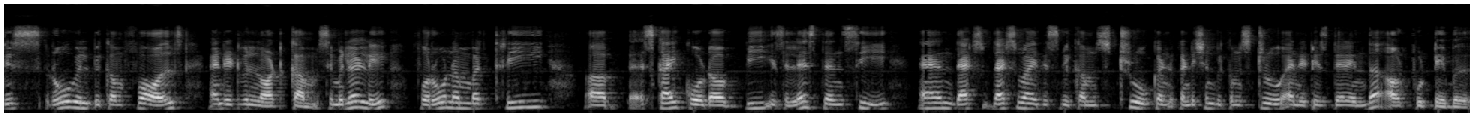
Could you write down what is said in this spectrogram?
this row will become false and it will not come. Similarly for row number 3 uh, ASCII code of b is less than c and that's that's why this becomes true condition becomes true and it is there in the output table.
